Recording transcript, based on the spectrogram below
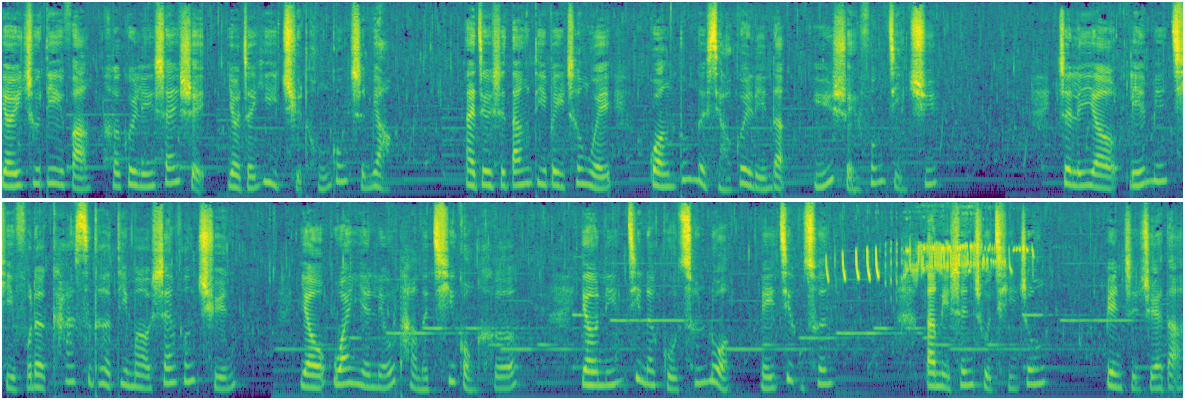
有一处地方和桂林山水有着异曲同工之妙，那就是当地被称为“广东的小桂林”的雨水风景区。这里有连绵起伏的喀斯特地貌山峰群，有蜿蜒流淌的七拱河，有宁静的古村落梅径村。当你身处其中，便只觉得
